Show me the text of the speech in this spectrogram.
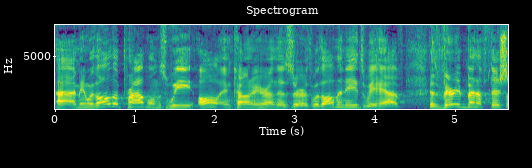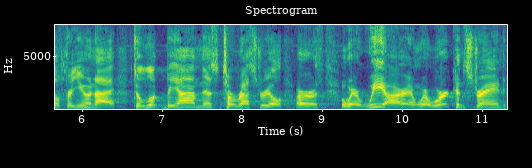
I mean, with all the problems we all encounter here on this earth, with all the needs we have, it's very beneficial for you and I to look beyond this terrestrial earth where we are and where we're constrained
